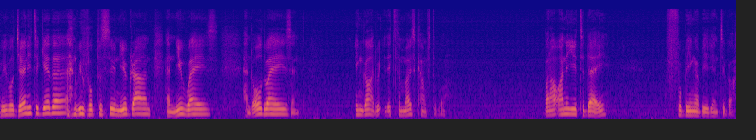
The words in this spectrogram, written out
We will journey together and we will pursue new ground and new ways and old ways. And in God, it's the most comfortable. But I honor you today for being obedient to God.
